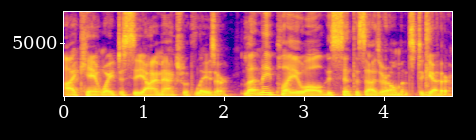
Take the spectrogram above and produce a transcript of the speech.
I can't wait to see IMAX with laser. Let me play you all the synthesizer elements together.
